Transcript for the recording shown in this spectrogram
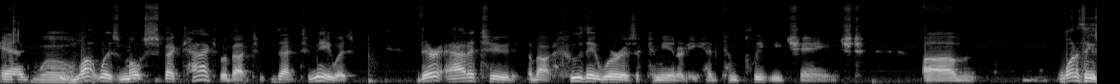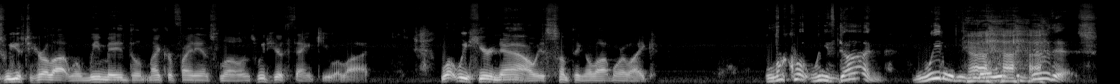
And Whoa. what was most spectacular about that to me was their attitude about who they were as a community had completely changed. Um, one of the things we used to hear a lot when we made the microfinance loans, we'd hear thank you a lot. What we hear now is something a lot more like, look what we've done. We didn't know we could do this.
